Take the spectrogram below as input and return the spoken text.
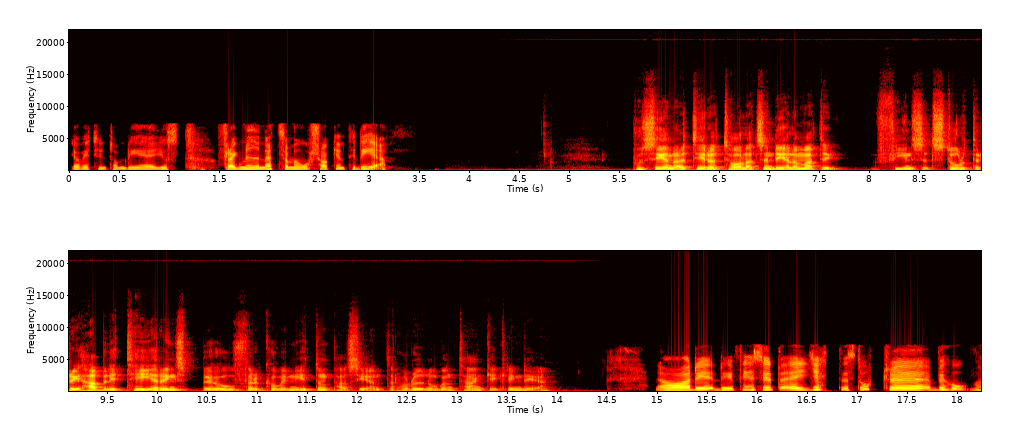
jag vet ju inte om det är just fragminet som är orsaken till det. På senare tid har det talats en del om att det finns ett stort rehabiliteringsbehov för covid-19 patienter. Har du någon tanke kring det? Ja, det, det finns ju ett eh, jättestort eh, behov.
